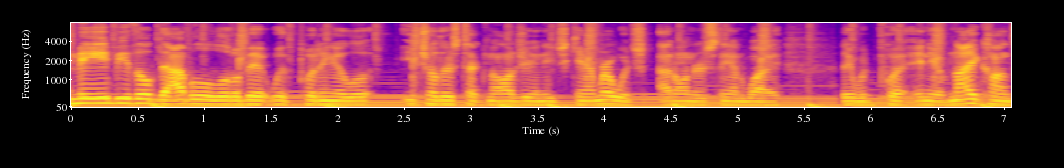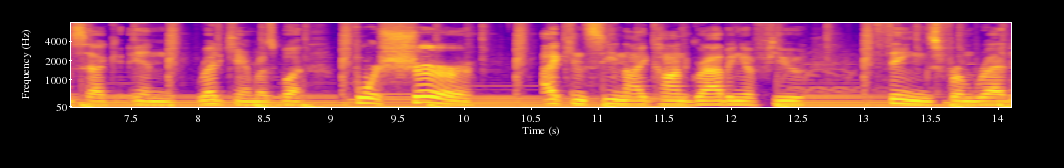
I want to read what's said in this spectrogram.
Maybe they'll dabble a little bit with putting each other's technology in each camera, which I don't understand why they would put any of Nikon's tech in red cameras, but for sure, I can see Nikon grabbing a few things from Red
